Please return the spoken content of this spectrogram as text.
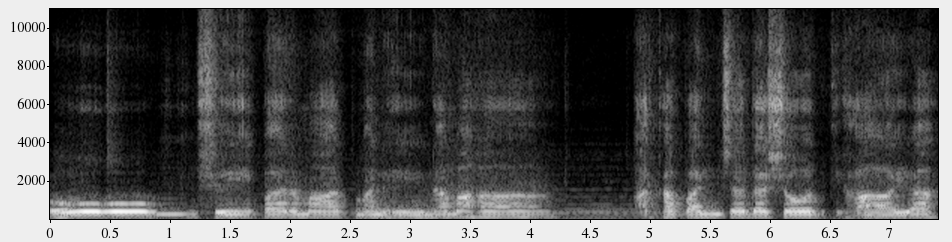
ॐ श्रीपरमात्मने नमः। अथ पञ्चदशोऽध्यायः।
